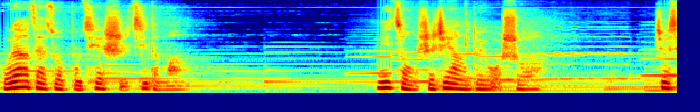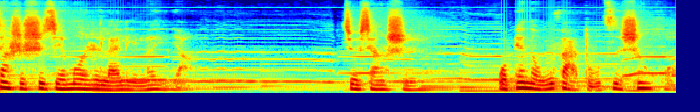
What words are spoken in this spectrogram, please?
不要再做不切实际的梦。你总是这样对我说，就像是世界末日来临了一样，就像是。我变得无法独自生活。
